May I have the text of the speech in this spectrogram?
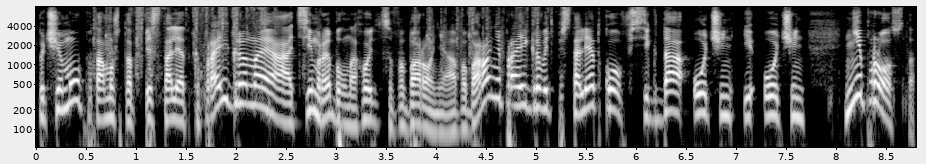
Почему? Потому что пистолетка проигранная, а Team Rebel находится в обороне. А в обороне проигрывать пистолетку всегда очень и очень непросто.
